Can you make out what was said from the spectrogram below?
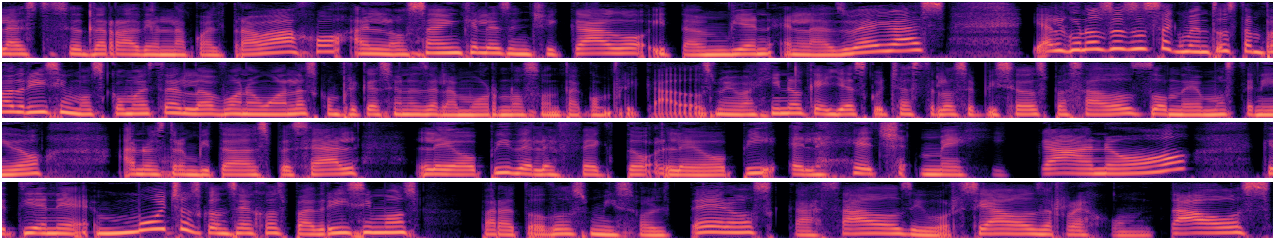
la estación de radio en la cual trabajo, en Los Ángeles, en Chicago y también en Las Vegas. Y algunos de esos segmentos están padrísimos, como este de Love 101, las complicaciones del amor no son tan complicados. Me imagino que ya escuchaste los episodios pasados donde hemos tenido a nuestro invitado especial, Leopi del efecto Leopi, el hedge mexicano, que tiene muchos consejos padrísimos para todos mis solteros, casados, divorciados, rejuntados.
